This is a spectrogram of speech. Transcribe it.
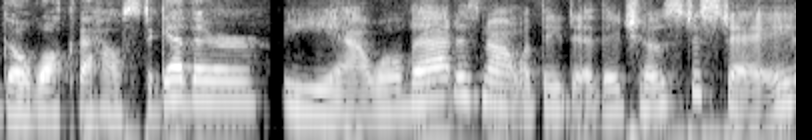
go walk the house together. Yeah, well, that is not what they did. They chose to stay.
